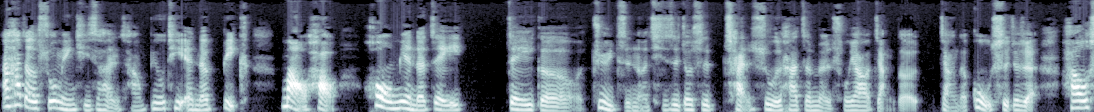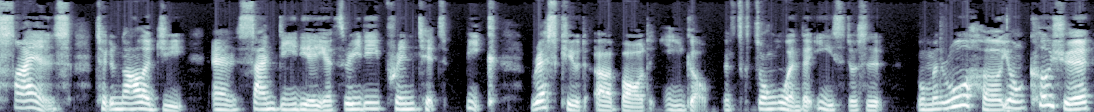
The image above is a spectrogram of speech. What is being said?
那它的书名其实很长，Beauty and the Beak 冒号后面的这一这一个句子呢，其实就是阐述他整本书要讲的讲的故事，就是 How Science, Technology and 3D 列印 3D printed beak rescued a bald eagle。那中文的意思就是我们如何用科学、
